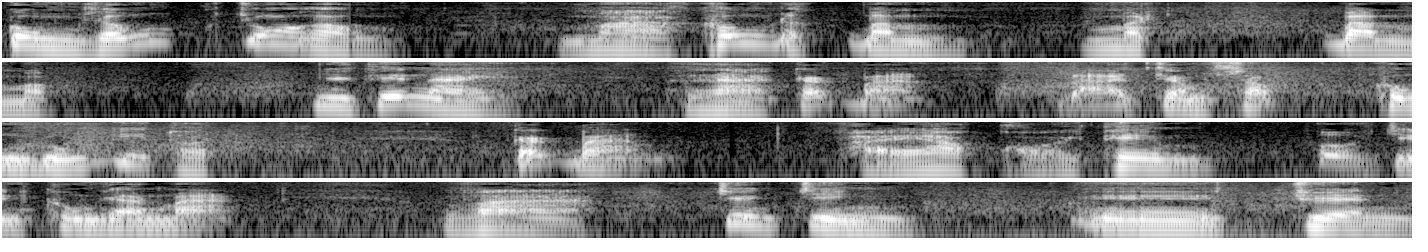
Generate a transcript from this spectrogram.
cùng giống châu hồng mà không được bầm mật, bầm mập như thế này là các bạn đã chăm sóc không đúng kỹ thuật các bạn phải học hỏi thêm ở trên không gian mạng và chương trình ừ, truyền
